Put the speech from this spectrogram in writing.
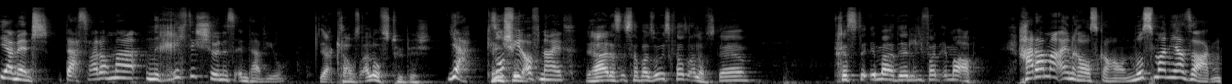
Ja, Mensch, das war doch mal ein richtig schönes Interview. Ja, Klaus Allofs typisch. Ja, Kennt so viel schon. Offenheit. Ja, das ist aber so ist Klaus Allofs. Der kriegst du immer, der liefert immer ab. Hat er mal einen rausgehauen, muss man ja sagen.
